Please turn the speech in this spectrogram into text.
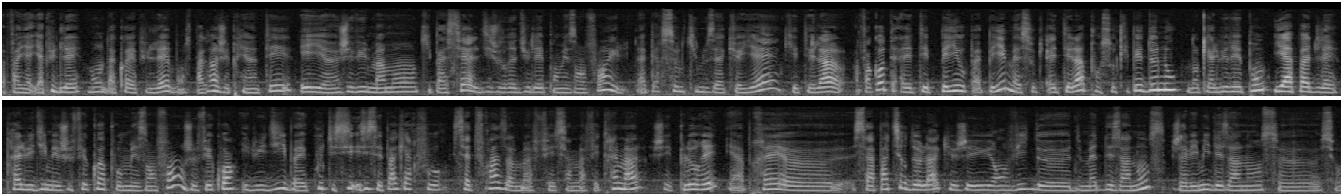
Enfin, il n'y a, plus de lait. Bon, d'accord, il n'y a plus de lait. Bon, c'est pas grave, j'ai pris un thé. Et euh, j'ai vu une maman qui passait. Elle dit je voudrais du lait pour mes enfants. Et la personne qui nous accueillait, qui était là, enfin, quand elle était payée ou pas payée, mais elle, était là pour s'occuper de nous. Donc elle lui répond il n'y a pas de lait. Après, elle lui dit mais je fais quoi pour mes enfants? Je fais quoi? Il lui dit bah écoute, ici, ici c'est pas Carrefour. Cette phrase, elle m'a fait, ça m'a fait très mal. J'ai pleuré. Et après, euh, à partir de là que j'ai eu envie de, mettre des annonces. J'avais mis des annonces euh, sur,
